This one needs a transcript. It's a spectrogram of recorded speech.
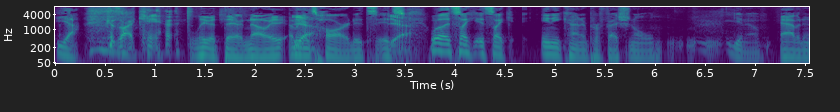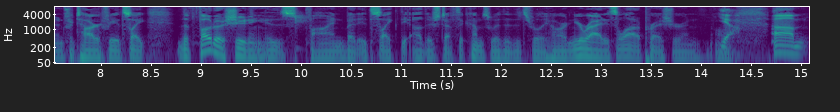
yeah. Because I can't. Leave it there. No, it, I mean Yeah. it's hard. It's it's Yeah. well, it's like it's like any kind of professional, you know, avenue in photography. It's like the photo shooting is fine, but it's like the other stuff that comes with it that's really hard. And you're right, it's a lot of pressure and all. Yeah. Um.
